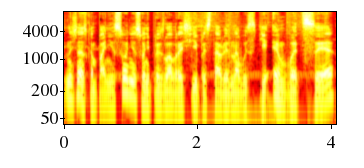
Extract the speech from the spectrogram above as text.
Начинаю с компании Sony. Sony привезла в Россию представленный на выставке МВЦ,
